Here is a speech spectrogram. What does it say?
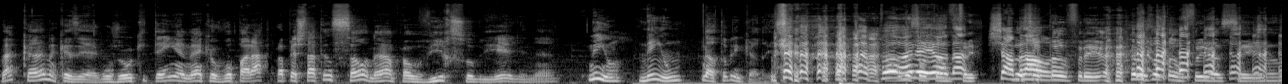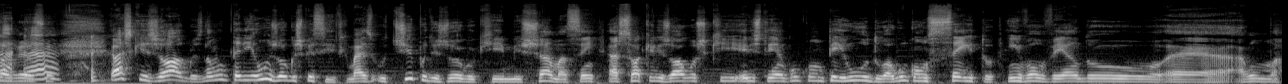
Bacana, quer dizer, um jogo que tenha, né? Que eu vou parar pra prestar atenção, né? Pra ouvir sobre ele, né? Nenhum. Nenhum. Não, tô brincando. Pô, Eu não olha aí, ó, dá-. Não sou tão frio. Não sou tão frio assim. Não sou frio assim. Eu acho que jogos, não teria um jogo específico, mas o tipo de jogo que me chama assim, que são aqueles jogos que eles têm algum conteúdo, algum conceito envolvendo é, alguma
